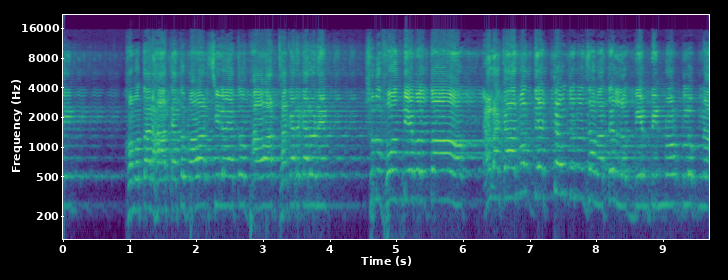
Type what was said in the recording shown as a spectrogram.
দিন ক্ষমতার হাত এত পাওয়ার ছিল, এত পাওয়ার থাকার কারণে শুধু ফোন দিয়ে বলতো এলাকার মধ্যে একটাও যেন জামাতের লোক, বিএনপির লোক না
